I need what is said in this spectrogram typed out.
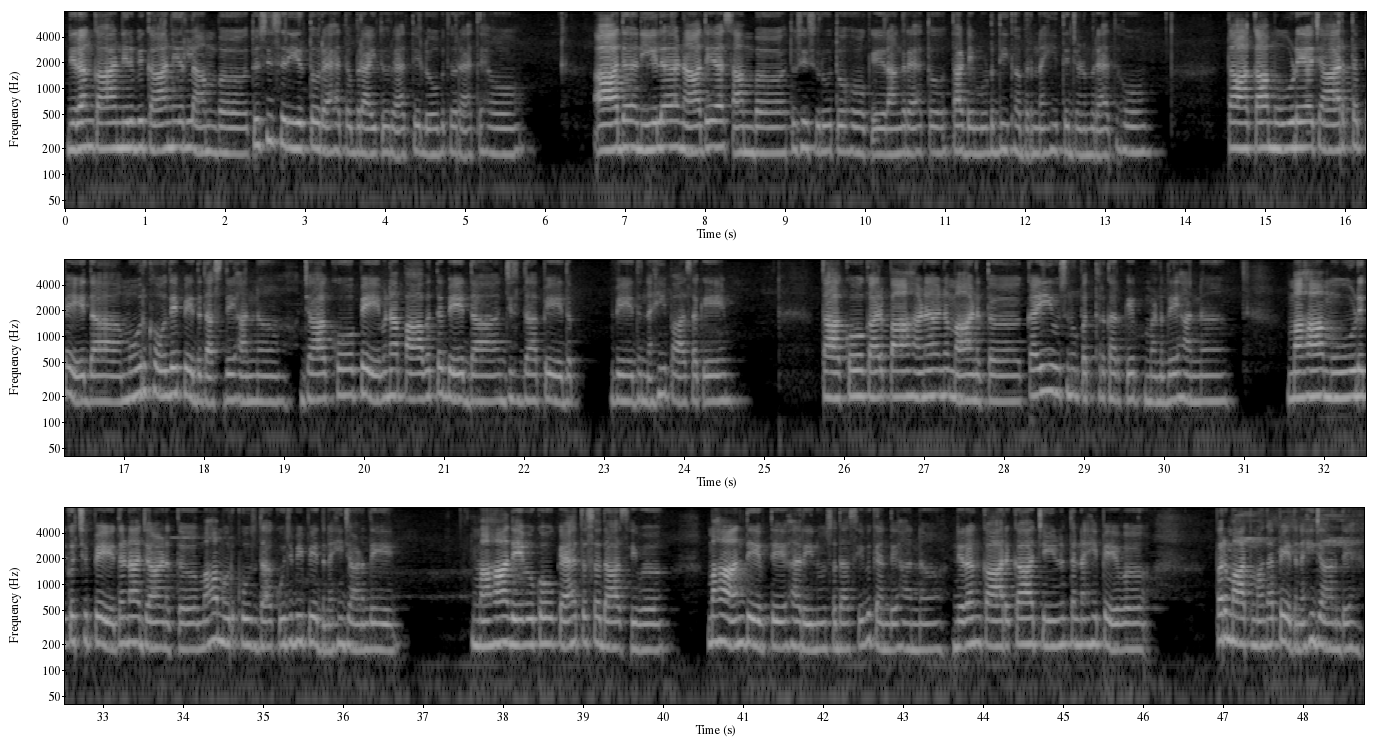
ਨਿਰੰਕਾਰ, ਨਿਰਵਿਕਾਰ ਨਿਰਲੰਭ ਤੁਸੀਂ ਸਰੀਰ ਤੋਂ ਰਹਿਤ, ਬੁਰਾਈ ਤੋਂ ਰਹਿਤ ਤੇ ਲੋਭ ਤੋਂ ਰਹਿਤ ਹੋ। ਆਦ ਨੀਲ ਅਨਾਦ ਅਸੰਭ, ਤੁਸੀਂ ਸ਼ੁਰੂ ਤੋਂ ਹੋ ਕੇ ਰੰਗ ਰਹਿਤ ਹੋ, ਤੁਹਾਡੇ ਮੁੱਢ ਦੀ ਖਬਰ ਨਹੀਂ ਤੇ ਜਨਮ ਰਹਿਤ ਹੋ। ਤਾ ਕਾ ਮੂੜ ਅਚਾਰਤ ਭੇਦਾ, ਮੂਰਖ ਉਹਦੇ ਭੇਦ ਦੱਸਦੇ ਹਨ। ਜਾ ਕੋ ਭੇਵ ਨਾ ਪਾਵਤ ਵੇਦਾ ਜਿਸ ਦਾ ਭੇਦ ਵੇਦ ਨਹੀਂ ਪਾ ਸਕੇ। ਤਾਕੋ ਕਰ ਪਾਹਣ ਨਮਾਨਤ ਕਈ ਉਸ ਨੂੰ ਪੱਥਰ ਕਰਕੇ ਮੰਨਦੇ ਹਨ। ਮਹਾ ਮੂੜ ਕੁਛ ਭੇਦ ਨਾ ਜਾਣਤ ਮਹਾ ਮੂਰਖ ਉਸ ਦਾ ਕੁਝ ਵੀ ਭੇਦ ਨਹੀਂ ਜਾਣਦੇ। ਮਹਾਦੇਵ ਕੋ ਕਹਿਤ ਸਦਾ ਸਿਵ, ਮਹਾਨ ਦੇਵਤੇ ਹਰੀ ਨੂੰ ਸਦਾ ਸਿਵ ਕਹਿੰਦੇ ਹਨ। ਨਿਰੰਕਾਰ ਕਾ ਚੀਨਤ ਨਹੀਂ ਭੇਵ, ਪਰਮਾਤਮਾ ਦਾ ਭੇਦ ਨਹੀਂ ਜਾਣਦੇ।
